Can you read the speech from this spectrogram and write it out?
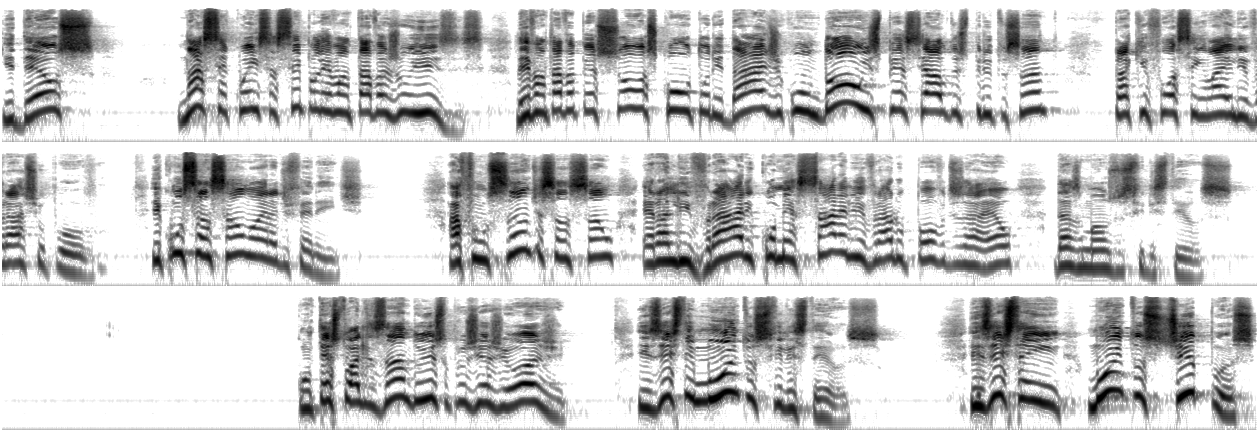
E Deus, na sequência, sempre levantava juízes, levantava pessoas com autoridade, com um dom especial do Espírito Santo, para que fossem lá e livrassem o povo. E com Sansão não era diferente. A função de Sansão era livrar e começar a livrar o povo de Israel das mãos dos filisteus. Contextualizando isso para os dias de hoje, existem muitos filisteus. Existem muitos tipos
